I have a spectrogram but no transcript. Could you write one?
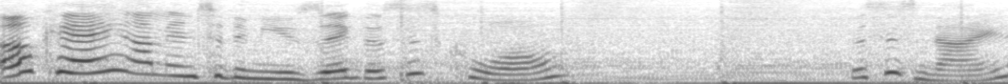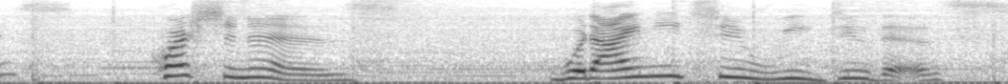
Okay, I'm into the music. This is cool. This is nice. Question is, would I need to redo this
